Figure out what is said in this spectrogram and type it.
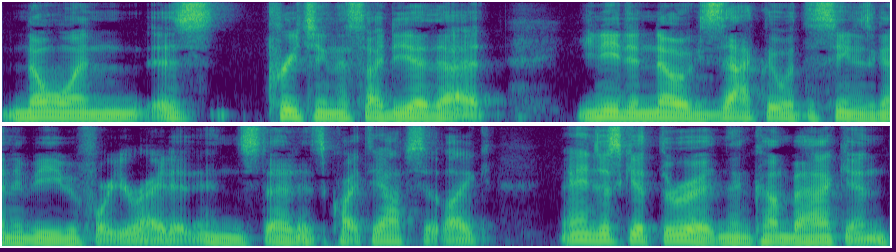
no one is preaching this idea that you need to know exactly what the scene is going to be before you write it. Instead, it's quite the opposite. Like, man, just get through it and then come back and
